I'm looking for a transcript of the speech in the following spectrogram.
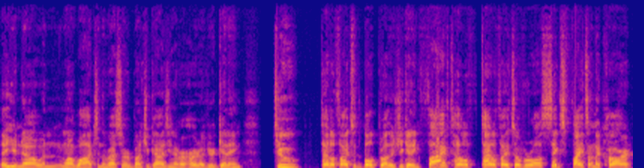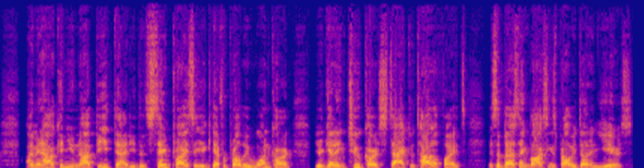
that you know and want to watch, and the rest are a bunch of guys you never heard of. You're getting two title fights with both brothers. You're getting five title, title fights overall, six fights on the card. I mean, how can you not beat that? You, the same price that you get for probably one card, you're getting two cards stacked with title fights. It's the best thing boxing has probably done in years.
